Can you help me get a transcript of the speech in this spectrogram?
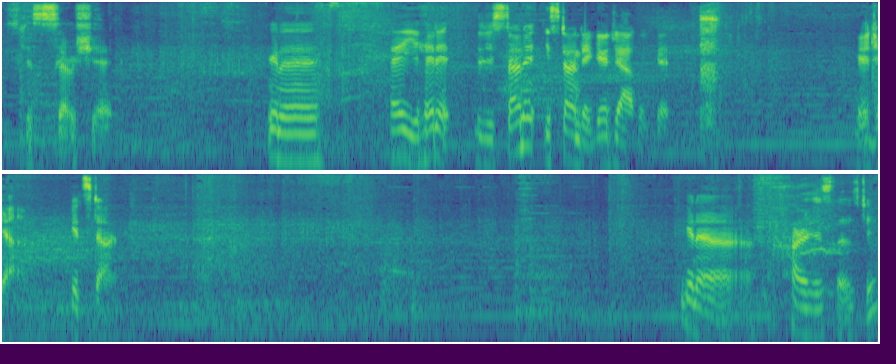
It's just so shit. You're gonna. Hey, you hit it. Did you stun it? You stunned it. Good job, Luke. Good. Good job. Good stun. I'm gonna harness those two.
